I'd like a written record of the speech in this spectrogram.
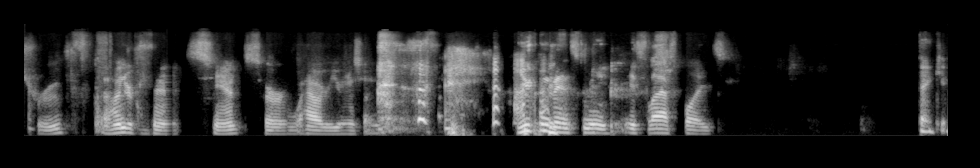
truth, 100% sense, or however you want to say it. You convinced me. It's last place. Thank you.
